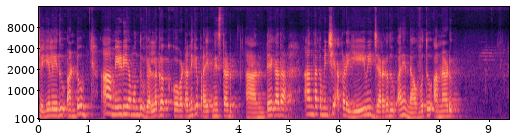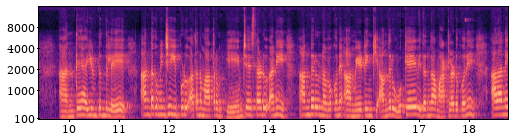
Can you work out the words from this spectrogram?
చెయ్యలేదు అంటూ ఆ మీడియా ముందు వెళ్ళగక్కుకోవటానికి ప్రయత్నిస్తాడు. అంతే కదా అంతకుమించి అక్కడ ఏమీ జరగదు అని నవ్వుతూ అన్నాడు. అంతే అయి ఉంటుందిలే అంతకుమించి ఇప్పుడు అతను మాత్రం ఏం చేస్తాడు అని అందరూ నవ్వుకొని ఆ మీటింగ్కి అందరూ ఒకే విధంగా మాట్లాడుకొని అలానే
